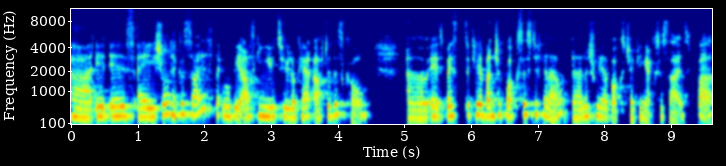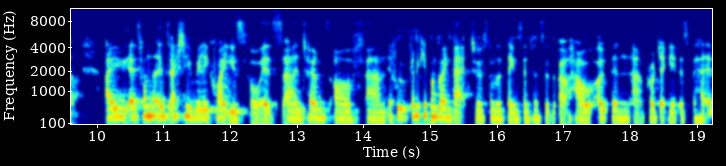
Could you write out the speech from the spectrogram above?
uh, it is a short exercise that we'll be asking you to look at after this call. Um, it's basically a bunch of boxes to fill out, uh, literally a box checking exercise, but I, it's one that is actually really quite useful. It's uh, in terms of um, if we are going to keep on going back to some of the same sentences about how open uh, project leaders behave.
